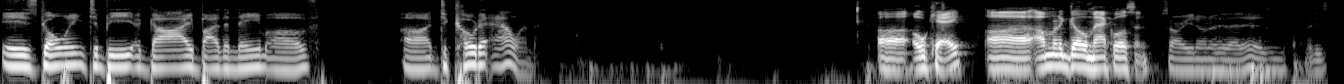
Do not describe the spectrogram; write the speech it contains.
is going to be a guy by the name of uh, Dakota Allen. Uh, okay. Uh, I'm gonna go Mack Wilson. Sorry, you don't know who that is. and That he's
